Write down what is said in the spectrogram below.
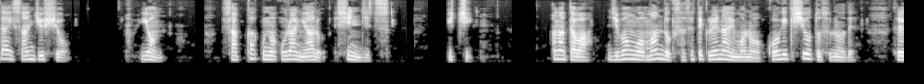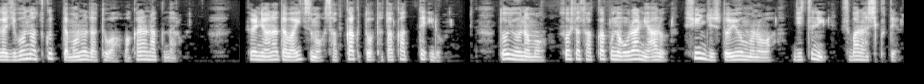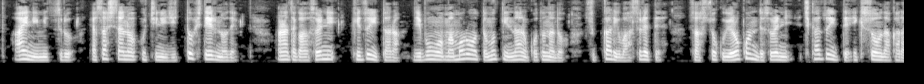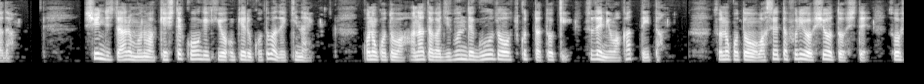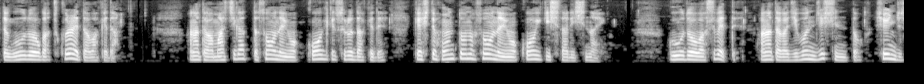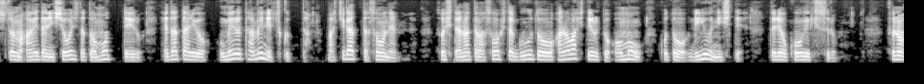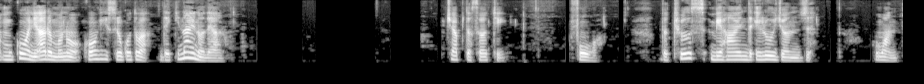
第30章。4。錯覚の裏にある真実。1。あなたは自分を満足させてくれないものを攻撃しようとするので、それが自分の作ったものだとはわからなくなる。それにあなたはいつも錯覚と戦っている。というのも、そうした錯覚の裏にある真実というものは実に素晴らしくて、愛に満つる優しさのうちにじっとしているので、あなたがそれに気づいたら自分を守ろうと向きになることなどすっかり忘れて、早速喜んでそれに近づいていきそうだからだ。真実であるものは決して攻撃を受けることはできない。このことはあなたが自分で偶像を作ったとき、すでに分かっていた。そのことを忘れたふりをしようとして、そうした偶像が作られたわけだ。あなたは間違った想念を攻撃するだけで、決して本当の想念を攻撃したりしない。偶像はすべて、あなたが自分自身と真実との間に生じたと思っている隔たりを埋めるために作った。間違った想念。そしてあなたはそうした偶像を表していると思うことを理由にして、それを攻撃する。その向こうにあるものを攻撃することはできないのである。Chapter 30 4. The truth behind illusions 1.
